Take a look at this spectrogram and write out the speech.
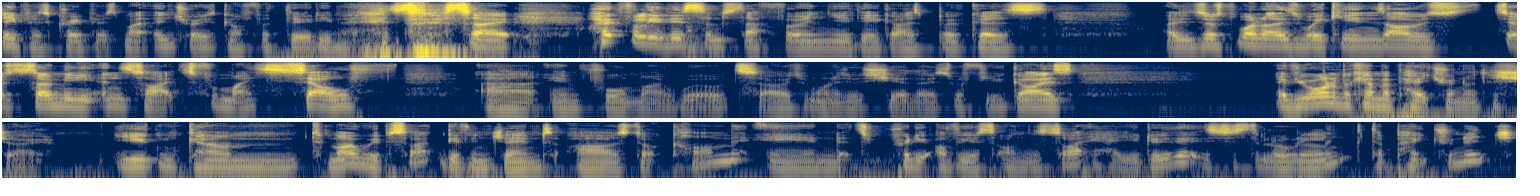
Jeepers Creepers, my intro's gone for 30 minutes. so hopefully there's some stuff for you there, guys, because it's just one of those weekends. I was just so many insights for myself uh, and for my world. So I just wanted to share those with you guys. If you want to become a patron of the show, you can come to my website, bevanjameseyles.com, and it's pretty obvious on the site how you do that. It's just a little link to patronage,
